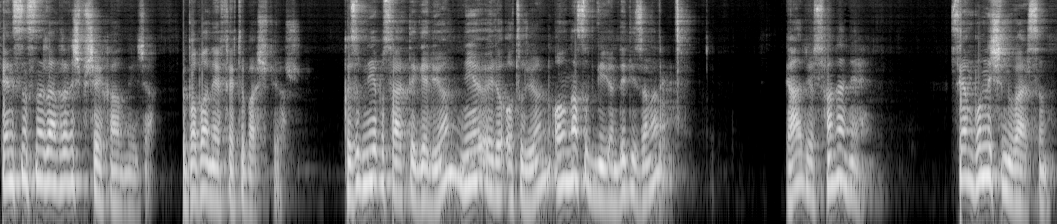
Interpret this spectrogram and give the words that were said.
Kendisini sınırlandıran hiçbir şey kalmayacak. Baba nefreti başlıyor. Kızım niye bu saatte geliyorsun? Niye öyle oturuyorsun? Onu nasıl giyiyorsun dediği zaman "Cık, ya diyor sana ne? Sen bunun için varsın?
